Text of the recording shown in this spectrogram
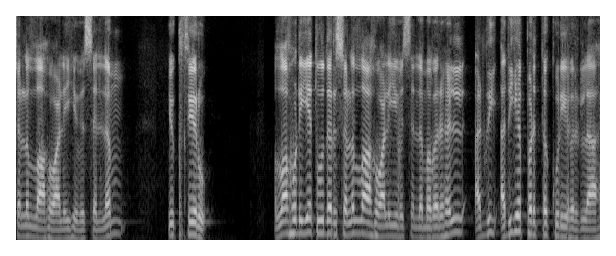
சல்லல்லாஹு அலைஹி வசல்லம் யுக்திரு அல்லாஹுடைய தூதர் சல்லல்லாஹு அலி வசல்லம் அவர்கள் அதி அதிகப்படுத்தக்கூடியவர்களாக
